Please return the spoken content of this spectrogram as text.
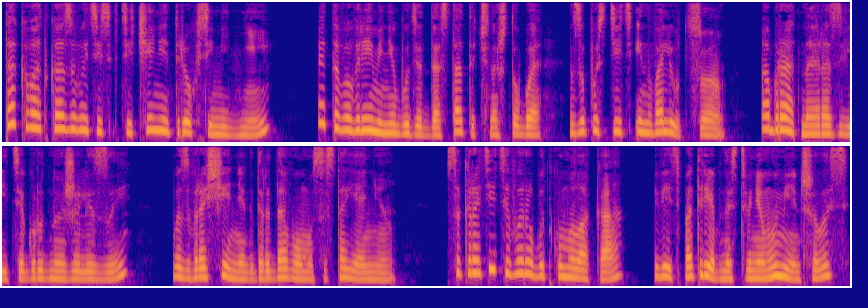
Так вы отказываетесь в течение 3-7 дней, этого времени будет достаточно, чтобы запустить инволюцию, обратное развитие грудной железы, возвращение к родовому состоянию, сократить выработку молока, ведь потребность в нем уменьшилась,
